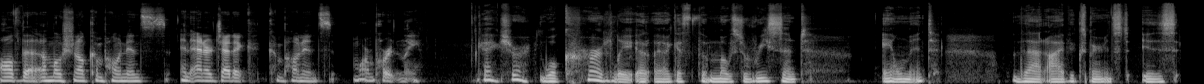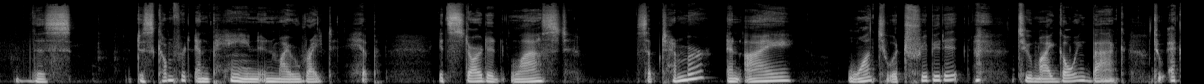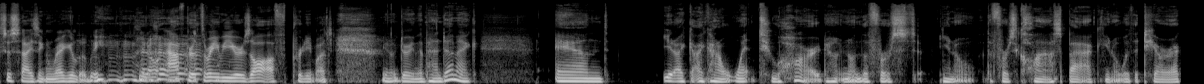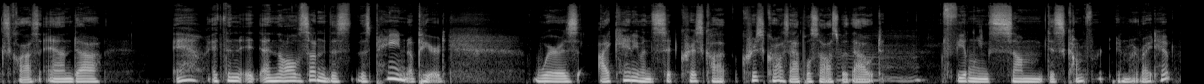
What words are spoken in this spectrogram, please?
all the emotional components and energetic components. More importantly. Okay, sure. Well, currently, uh, I guess the most recent ailment that I've experienced is this discomfort and pain in my right hip. It started last September, and I want to attribute it to my going back to exercising regularly, you know, after three years off, pretty much, you know, during the pandemic. And, you know, I, I kind of went too hard you know, on the first, you know, the first class back, you know, with the TRX class. And, uh, yeah, it, then it, and all of a sudden this this pain appeared. Whereas I can't even sit crisscross, crisscross applesauce without mm. feeling some discomfort in my right hip.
